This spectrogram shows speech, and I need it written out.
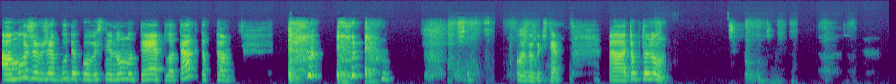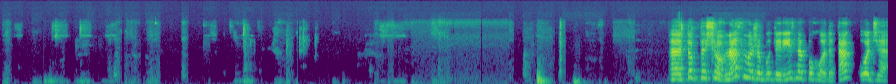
а може вже буде по весняному тепло, так? Тобто. Ой, вибачте. Е, Тобто, ну. Тобто, що в нас може бути різна погода, так? Отже,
